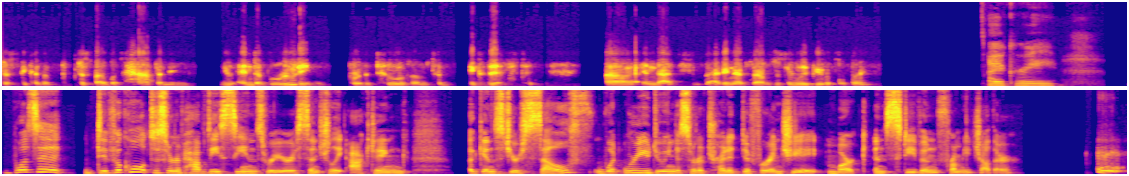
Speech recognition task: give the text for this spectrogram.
just because of just by what's happening, you end up rooting for the two of them to exist, uh, and that's I think that's that was just a really beautiful thing. I agree. Was it difficult to sort of have these scenes where you're essentially acting against yourself? What were you doing to sort of try to differentiate Mark and Stephen from each other? Well,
